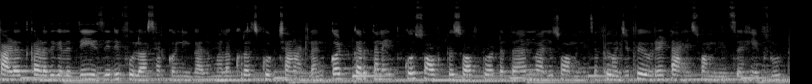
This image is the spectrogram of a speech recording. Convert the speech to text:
काढत काढत गेलं ते इझिली फुलासारखं निघालं. मला खरंच खूप छान वाटलं. आणि कट करताना इतकं सॉफ्ट सॉफ्ट वाटत आणि माझ्या स्वामिनीचं म्हणजे फेवरेट आहे स्वामिनीचं हे फ्रूट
